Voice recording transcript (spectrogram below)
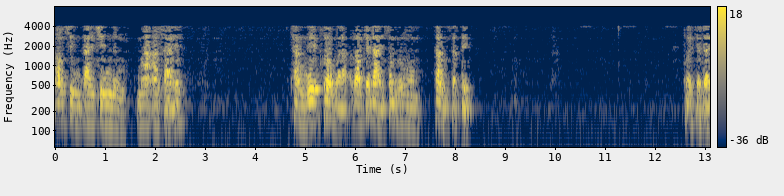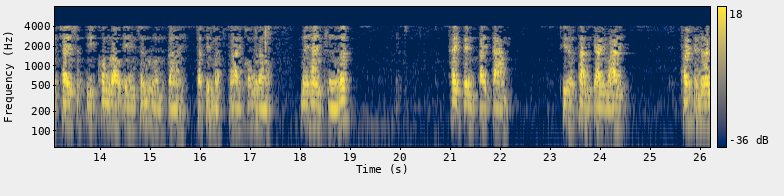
เอาสิ่งใดสิ่งหนึ่งมาอาศัยทางนี้เพื่อว่าเราจะได้สำรวมตั้งสติ เพื่อจะได้ใช้สติของเราเองสำรวมกาย ปฏิบัติกายของเรา ไม่ให้เผลอให้เป็นไปตาม ที่เราตั้งใจไว้ เพราะฉะนั้น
